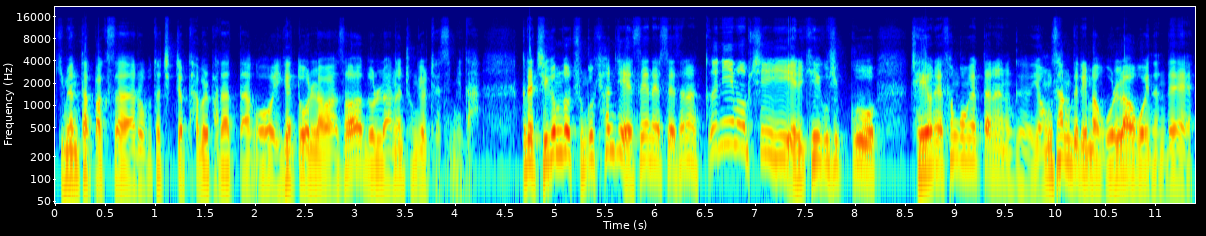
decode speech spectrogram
김현탁 박사로부터 직접 답을 받았다고 이게 또 올라와서 논란은 종결됐습니다. 근데 지금도 중국 현지 SNS에서는 끊임없이 이 LK99 재현에 성공했다는 그 영상들이 막 올라오고 있는데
